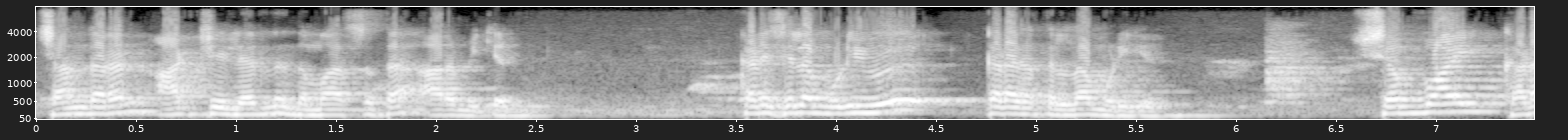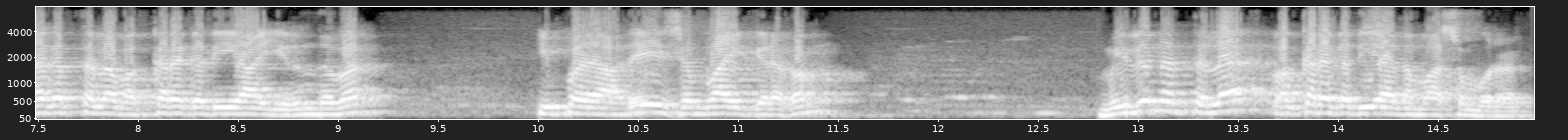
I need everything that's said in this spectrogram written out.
சந்திரன் ஆட்சியிலிருந்து இந்த மாசத்தை ஆரம்பிக்கிறது. கடைசியில முடிவு கடகத்தில் தான் முடிக்கிறது செவ்வாய் கடகத்துல வக்கரகதியாய் இருந்தவர் இப்ப அதே செவ்வாய் கிரகம் மிதுனத்துல வக்கரகதியா அந்த மாசம் வர்றாரு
